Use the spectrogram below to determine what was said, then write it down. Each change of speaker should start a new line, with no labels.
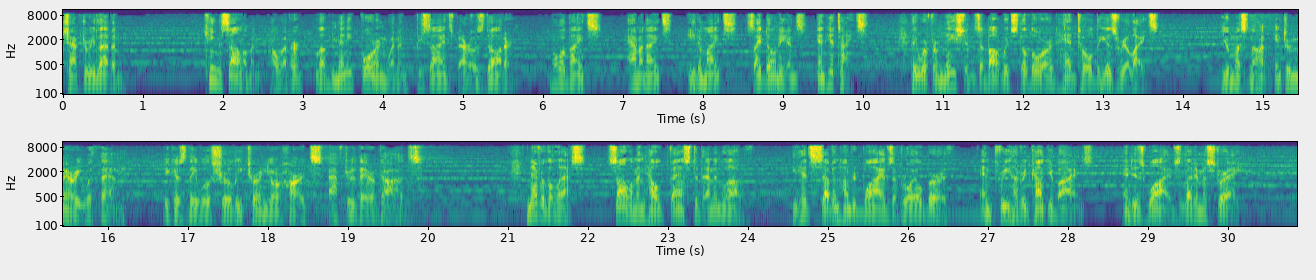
Chapter 11 King Solomon, however, loved many foreign women besides Pharaoh's daughter, Moabites, Ammonites, Edomites, Sidonians, and Hittites. They were from nations about which the Lord had told the Israelites,
You must not intermarry with them, because they will surely turn your hearts after their gods.
Nevertheless, Solomon held fast to them in love. He had seven hundred wives of royal birth and three hundred concubines, and his wives led him astray.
